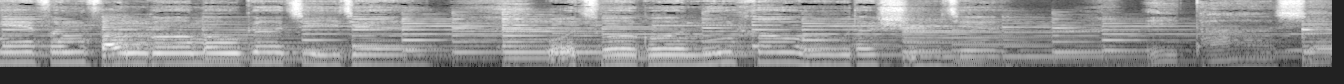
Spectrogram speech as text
也芬芳过某个季节。我错过你后的世界，已塌陷。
